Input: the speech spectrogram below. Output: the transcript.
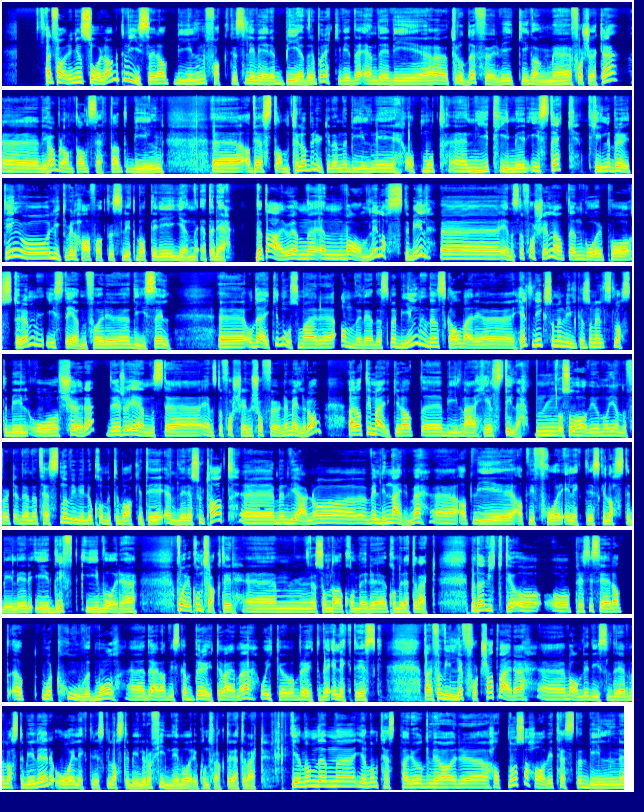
Erfaringen så langt viser at bilen faktisk leverer bedre på rekkevidde enn det vi eh, trodde før vi gikk i gang med forsøket. Eh, vi har bl.a. sett at, bilen, eh, at vi er i stand til å bruke denne bilen i opp mot ni timer i strekk til brøyting, og likevel ha faktisk litt batteri igjen etter det. Dette er jo en, en vanlig lastebil. eneste forskjellen er at den går på strøm istedenfor diesel. Eh, og det er ikke noe som er eh, annerledes med bilen. Den skal være eh, helt lik som en hvilken som helst lastebil å kjøre. Det eneste, eneste forskjellen sjåførene melder om, er at de merker at bilen er helt stille. Mm, og så har vi jo nå gjennomført denne testen, og vi vil jo komme tilbake til endelig resultat. Men vi er nå veldig nærme at vi, at vi får elektriske lastebiler i drift i våre, våre kontrakter, som da kommer, kommer, etter hvert. Men det er viktig å, å presisere at, at vårt hoved hovedmål eh, det er at vi skal brøyte veiene, og ikke brøyte det elektrisk. Derfor vil det fortsatt være eh, vanlige dieseldrevne lastebiler og elektriske lastebiler å finne i våre kontrakter etter hvert. Gjennom, den, eh, gjennom testperioden vi har hatt nå, så har vi testet bilen,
